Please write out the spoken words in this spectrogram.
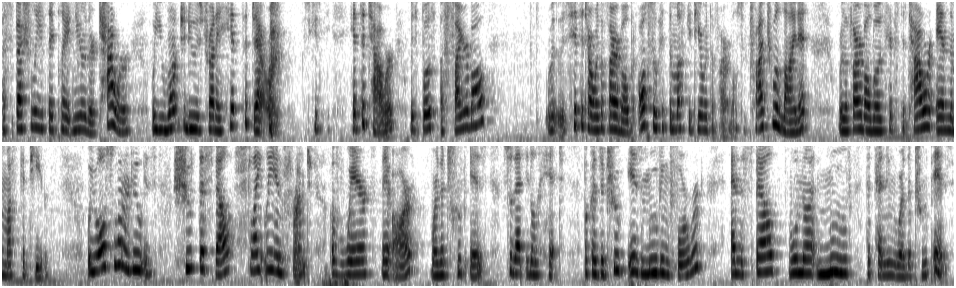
especially if they play it near their tower, what you want to do is try to hit the tower. excuse me, hit the tower with both a fireball, hit the tower with a fireball, but also hit the musketeer with the fireball. So try to align it where the fireball both hits the tower and the musketeer. What you also want to do is shoot the spell slightly in front of where they are, where the troop is, so that it'll hit. Because the troop is moving forward, and the spell will not move depending where the troop is.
